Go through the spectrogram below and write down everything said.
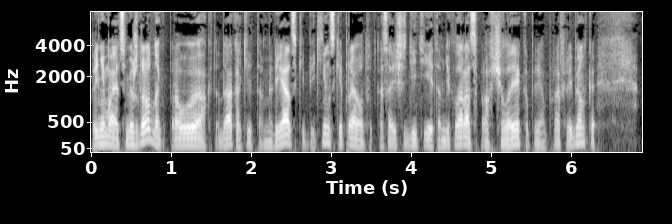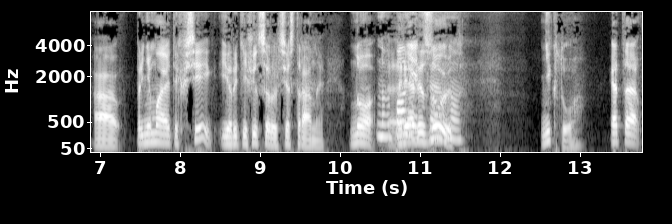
принимаются международные правовые акты, да, какие-то там риадские, пекинские правила, тут касающиеся детей, там декларация прав человека, прав ребенка, а, принимают их все и ратифицируют все страны, но, но реализуют ну... никто. Это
